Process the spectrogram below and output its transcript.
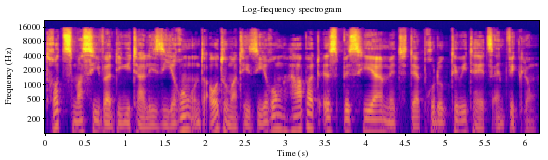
Trotz massiver Digitalisierung und Automatisierung hapert es bisher mit der Produktivitätsentwicklung.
